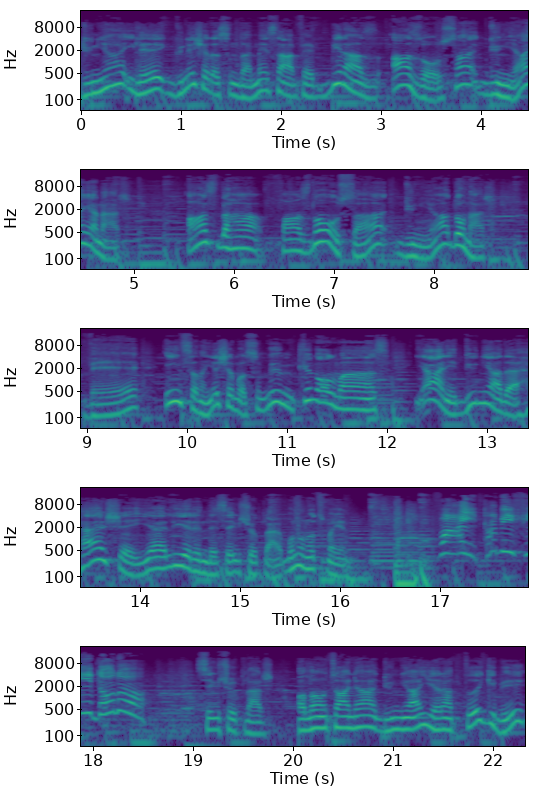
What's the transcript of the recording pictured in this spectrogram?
dünya ile güneş arasında mesafe biraz az olsa dünya yanar. Az daha fazla olsa dünya donar ve insanın yaşaması mümkün olmaz. Yani dünyada her şey yerli yerinde sevgili çocuklar bunu unutmayın. Vay tabii ki dolu. Sevgili çocuklar, Allahu Teala dünyayı yarattığı gibi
